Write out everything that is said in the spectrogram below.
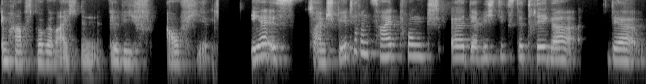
im Habsburger Reich in Lviv aufhielt. Er ist zu einem späteren Zeitpunkt äh, der wichtigste Träger der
